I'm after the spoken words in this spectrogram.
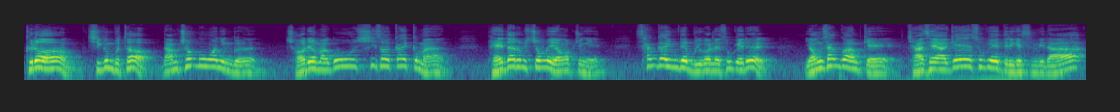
그럼 지금부터 남천공원 인근 저렴하고 시설 깔끔한 배달 음식점으로 영업 중인 상가 임대 물건의 소개를 영상과 함께 자세하게 소개해 드리겠습니다.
